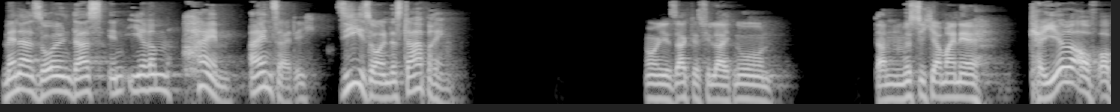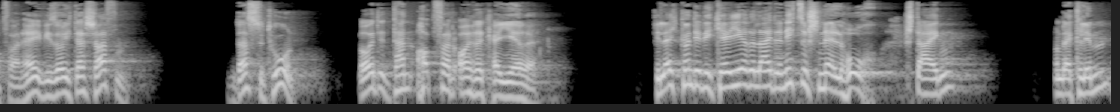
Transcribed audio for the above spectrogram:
Männer sollen das in ihrem Heim einseitig, sie sollen das darbringen. Und ihr sagt es vielleicht nun, dann müsste ich ja meine Karriere aufopfern. Hey, wie soll ich das schaffen? Das zu tun. Leute, dann opfert eure Karriere. Vielleicht könnt ihr die Karriere leider nicht so schnell hochsteigen und erklimmen,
